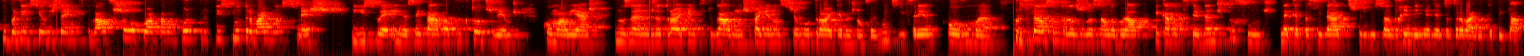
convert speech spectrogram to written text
que o Partido Socialista em Portugal fechou a porta a um acordo porque disse que no trabalho não se mexe. E isso é inaceitável porque todos vemos como aliás nos anos da Troika em Portugal e em Espanha não se chamou Troika, mas não foi muito diferente. Houve uma pressão sobre a legislação laboral que acaba por ter danos profundos na capacidade de distribuição de rendimento entre o trabalho e o capital.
